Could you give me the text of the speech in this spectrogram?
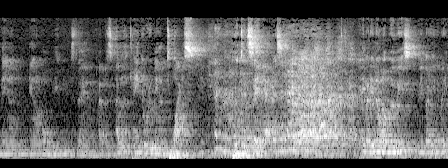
man-animal mutant thing. I was, I was a kangaroo man twice. Who can say that? Anybody know what movies? Anybody? Anybody?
